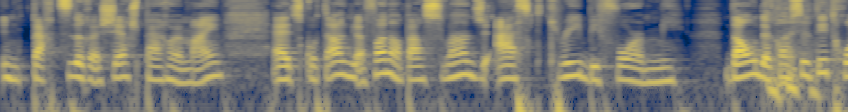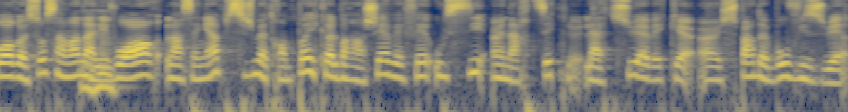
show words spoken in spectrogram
une partie de recherche par eux-mêmes. Euh, du côté anglophone, on parle souvent du Ask Three Before Me. Donc, de consulter trois ressources avant d'aller mhm. voir l'enseignant. Puis si je ne me trompe pas, École branchée avait fait aussi un article là-dessus avec euh, un super de beau visuel.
